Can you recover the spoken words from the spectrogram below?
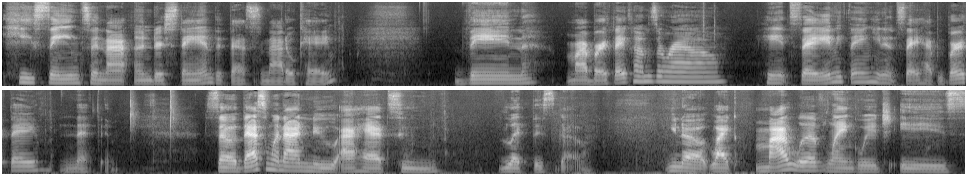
he seemed to not understand that that's not okay. Then my birthday comes around. He didn't say anything. He didn't say happy birthday, nothing. So that's when I knew I had to let this go you know, like my love language is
